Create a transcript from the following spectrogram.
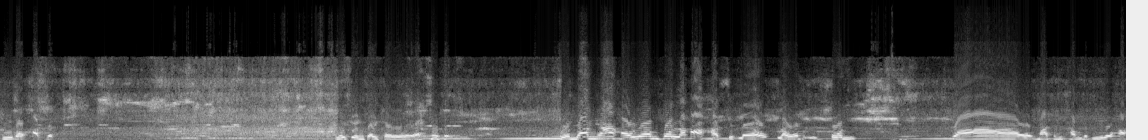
พี่เขาขัดแบบ ไม่เกรงใจโตเลย ส่วนด้านนี้เขาเริ่มพ่นแล้วค่ะขัดเสร็จแล้ว เราก็พ่นว้าวออกมาทำๆแบบนี้เลยค่ะ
